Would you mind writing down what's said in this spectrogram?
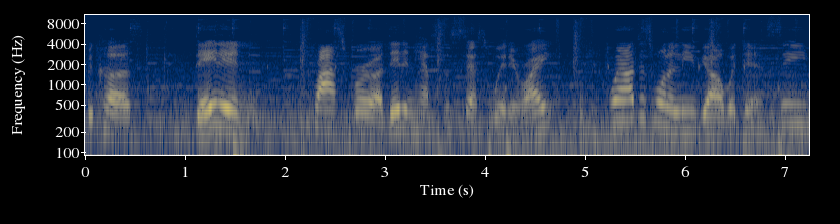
because they didn't prosper or they didn't have success with it, right? Well, I just want to leave y'all with this. See,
